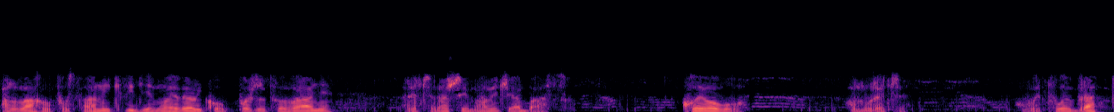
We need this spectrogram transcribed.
Allahov poslanik vidje moje veliko požrtvovanje, reče naše mamiče Abasu. Ko je ovo? On mu reče, ovo je tvoj brat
